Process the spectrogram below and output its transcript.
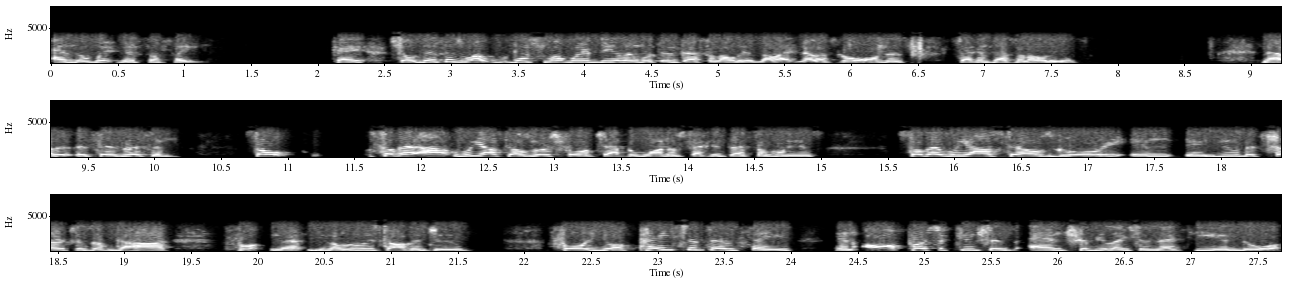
and the witness of faith. Okay, so this is what that's what we're dealing with in Thessalonians. All right, now let's go on to Second Thessalonians. Now it says, listen, so so that we ourselves, verse four chapter one of Second Thessalonians, so that we ourselves glory in in you, the churches of God, for you know who he's talking to, for your patience and faith in all persecutions and tribulations that ye endure,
